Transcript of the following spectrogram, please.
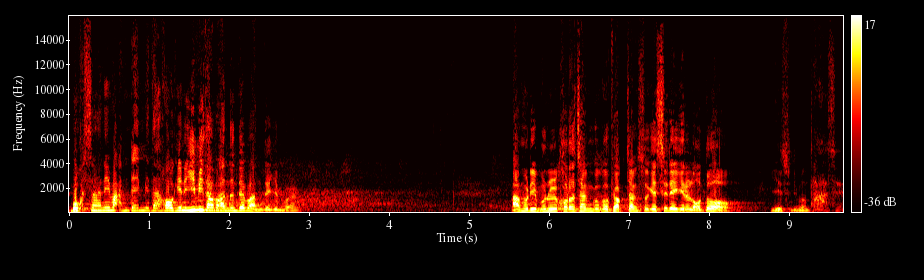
목사님 안 됩니다. 거기는 이미 다 봤는데 뭐 안 되긴 뭐예요. 아무리 문을 걸어 잠그고 벽장 속에 쓰레기를 넣어도 예수님은 다 아세요.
